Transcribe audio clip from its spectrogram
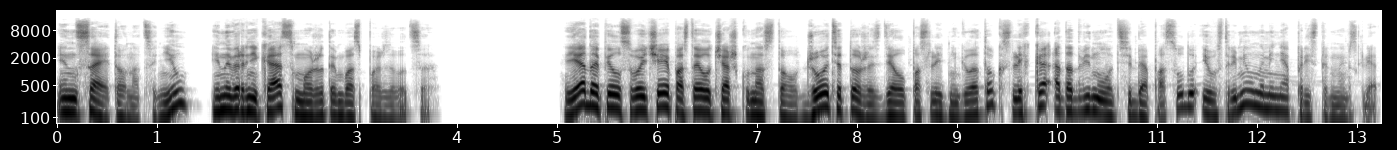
Инсайт он оценил и наверняка сможет им воспользоваться. Я допил свой чай, поставил чашку на стол. Джоти тоже сделал последний глоток, слегка отодвинул от себя посуду и устремил на меня пристальный взгляд.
